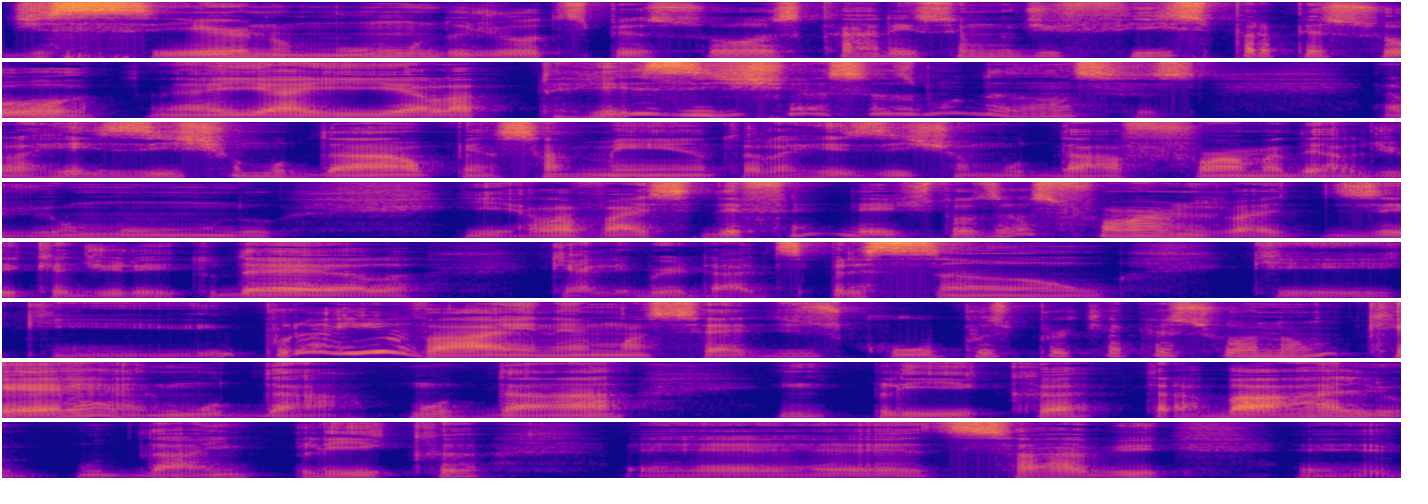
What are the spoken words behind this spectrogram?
de ser no mundo de outras pessoas, cara, isso é muito difícil para a pessoa, né? E aí ela resiste a essas mudanças. Ela resiste a mudar o pensamento, ela resiste a mudar a forma dela de ver o mundo, e ela vai se defender de todas as formas, vai dizer que é direito dela, que é liberdade de expressão, que, que e por aí vai, né? Uma série de desculpas porque a pessoa não quer mudar. Mudar implica trabalho, mudar implica, é, sabe, é,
